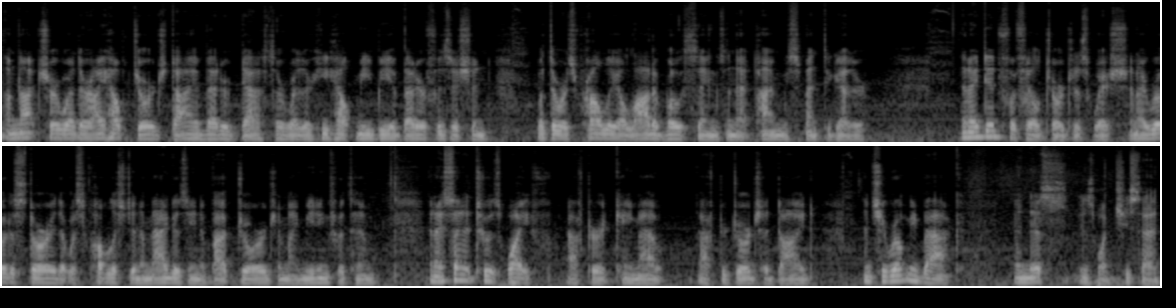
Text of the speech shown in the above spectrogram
I'm not sure whether I helped George die a better death or whether he helped me be a better physician, but there was probably a lot of both things in that time we spent together. And I did fulfill George's wish, and I wrote a story that was published in a magazine about George and my meetings with him, and I sent it to his wife after it came out, after George had died. And she wrote me back, and this is what she said.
